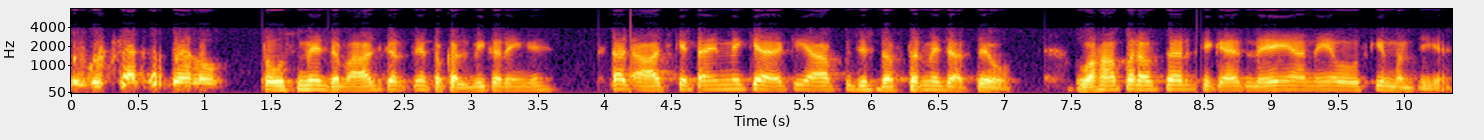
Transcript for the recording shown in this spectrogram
बिल्कुल शिकायत करते हैं लोग। तो उसमें जब आज करते हैं तो कल भी करेंगे। आज के टाइम में क्या है कि आप जिस दफ्तर में जाते हो वहाँ पर अफसर शिकायत ले या नहीं वो उसकी मर्ज़ी है।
